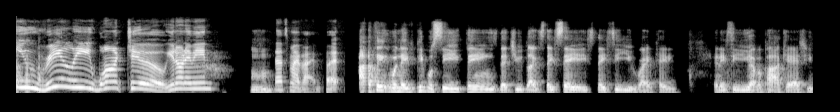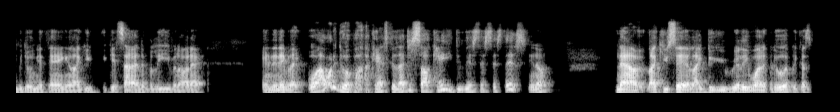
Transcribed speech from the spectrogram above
you really want to? You know what I mean? Mm-hmm. That's my vibe. But I think when they people see things that you like, they say they see you, right, Katie? And they see you have a podcast, you be doing your thing, and like you, you get signed to Bleav and all that. And then they be like, well, I want to do a podcast because I just saw Katie do this, this, this, this, you know? Now, like you said, like, do you really want to do it? Because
